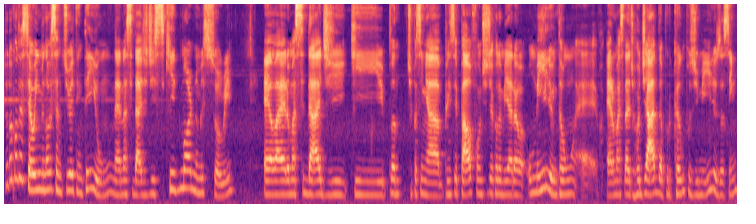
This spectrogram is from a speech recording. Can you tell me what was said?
Tudo aconteceu em 1981, né, na cidade de Skidmore, no Missouri. Ela era uma cidade que, tipo assim, a principal fonte de economia era o milho, então é, era uma cidade rodeada por campos de milhos, assim.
